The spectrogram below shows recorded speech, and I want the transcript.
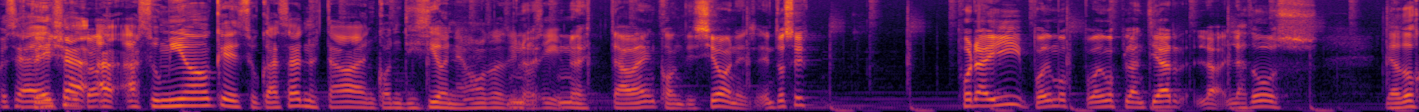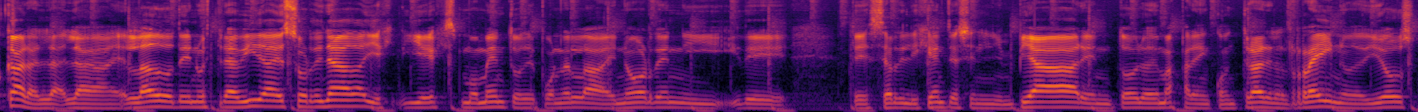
O sea, ella a- asumió que su casa no estaba en condiciones, vamos a decirlo no, así. no estaba en condiciones. Entonces, por ahí podemos, podemos plantear la- las, dos, las dos caras. El lado de nuestra vida es- y es momento de ponerla en orden y, y de, de ser diligentes en limpiar, en todo lo demás para encontrar el reino de Dios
